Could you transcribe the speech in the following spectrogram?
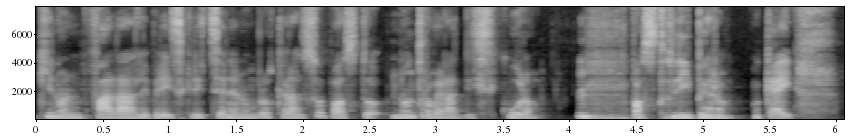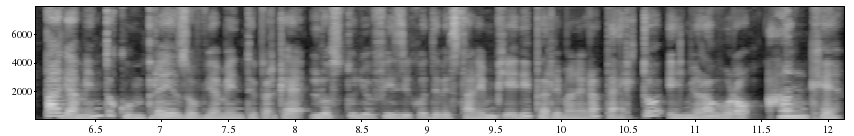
chi non farà le prescrizioni e non bloccherà il suo posto non troverà di sicuro posto libero, ok? Pagamento compreso ovviamente perché lo studio fisico deve stare in piedi per rimanere aperto e il mio lavoro anche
